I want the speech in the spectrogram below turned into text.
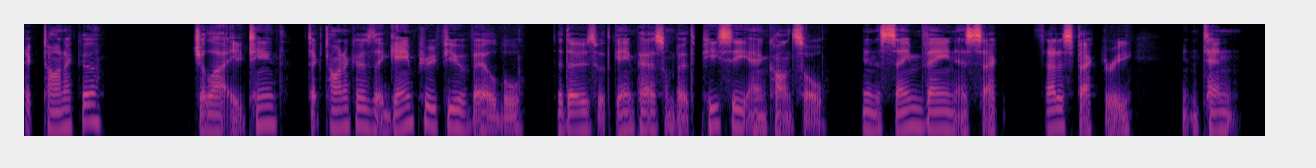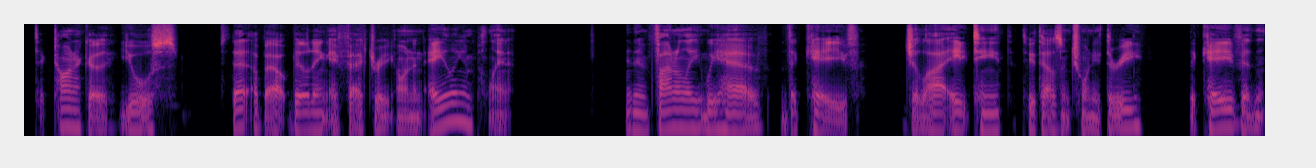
Tectonica, July 18th. Tectonica is a game preview available to those with Game Pass on both PC and console. In the same vein as Sac- Satisfactory in 10 Tectonica, you'll set about building a factory on an alien planet. And then finally, we have The Cave, July 18th, 2023. The Cave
